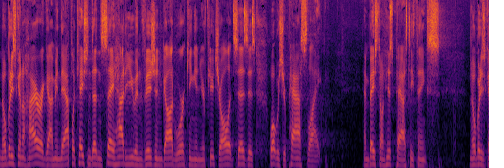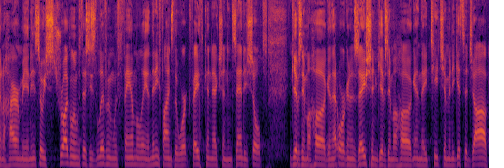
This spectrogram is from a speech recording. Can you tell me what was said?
Nobody's going to hire a guy. I mean, the application doesn't say, How do you envision God working in your future? All it says is, What was your past like? And based on his past, he thinks, Nobody's going to hire me. And so he's struggling with this. He's living with family. And then he finds the work faith connection. And Sandy Schultz gives him a hug. And that organization gives him a hug. And they teach him. And he gets a job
